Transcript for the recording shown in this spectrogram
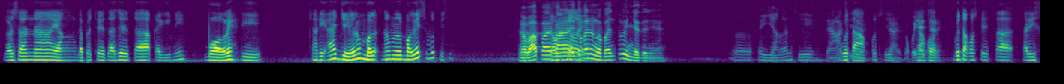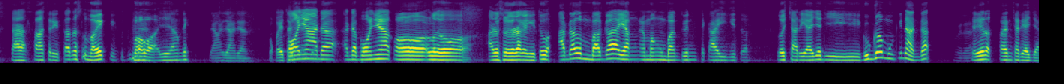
luar sana yang dapat cerita-cerita kayak gini boleh dicari aja ya lembaga nama lembaganya sebut di sih nggak apa-apa Nggak karena itu ya. kan ngebantuin jatuhnya. Eh, eh jangan sih Jangan gue ya. takut sih Jangan, pokoknya takut. cari. gue takut cerita tadi salah, salah cerita terus lembaga ikut ke bawah aja yang deh jangan jangan jangan. Pokoknya cari pokoknya aja. ada ada pokoknya kalau lo ada saudara kayak gitu ada lembaga yang emang membantuin TKI gitu lo cari aja di Google mungkin ada Udah. jadi kalian cari aja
